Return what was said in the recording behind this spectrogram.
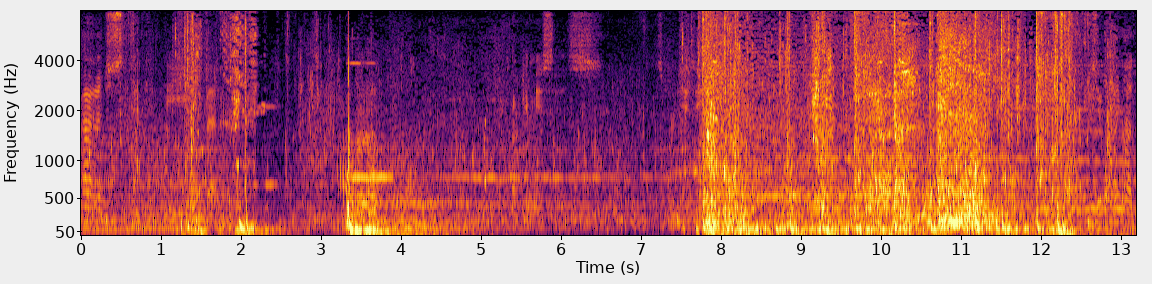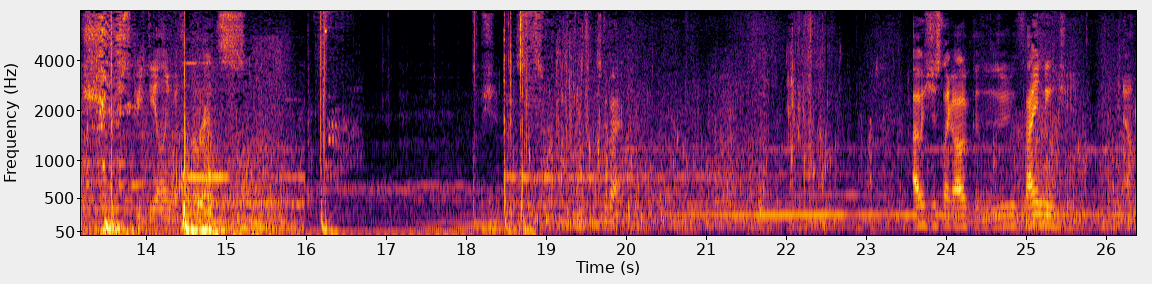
Kind of just think it'd be I was just like oh, finding shit, you know.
